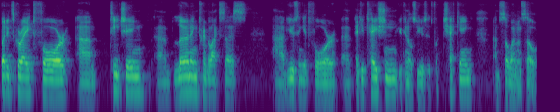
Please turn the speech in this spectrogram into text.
but it's great for um, teaching, um, learning Trimble Access, uh, using it for uh, education. You can also use it for checking and so on and so on.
